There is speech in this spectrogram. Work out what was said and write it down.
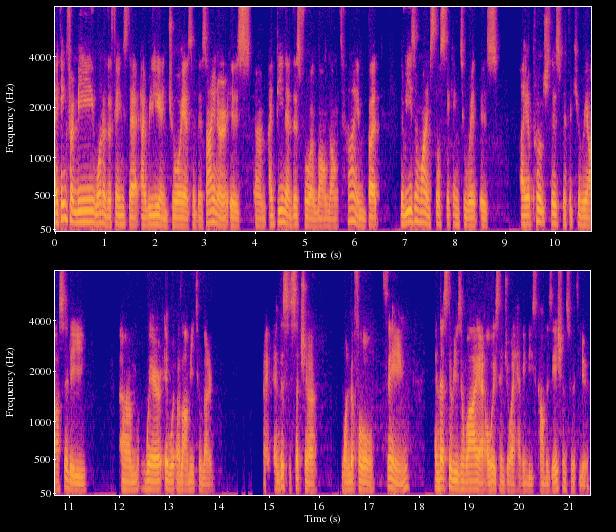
I think for me, one of the things that I really enjoy as a designer is um, I've been at this for a long, long time, but the reason why I'm still sticking to it is I approach this with a curiosity um, where it would allow me to learn right? And this is such a wonderful thing. And that's the reason why I always enjoy having these conversations with you.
